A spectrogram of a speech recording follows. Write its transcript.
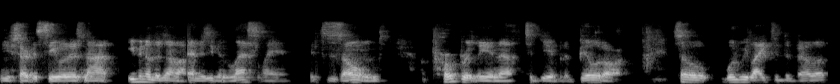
you start to see, well, there's not, even though there's not a lot, and there's even less land, it's zoned appropriately enough to be able to build on. So would we like to develop?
